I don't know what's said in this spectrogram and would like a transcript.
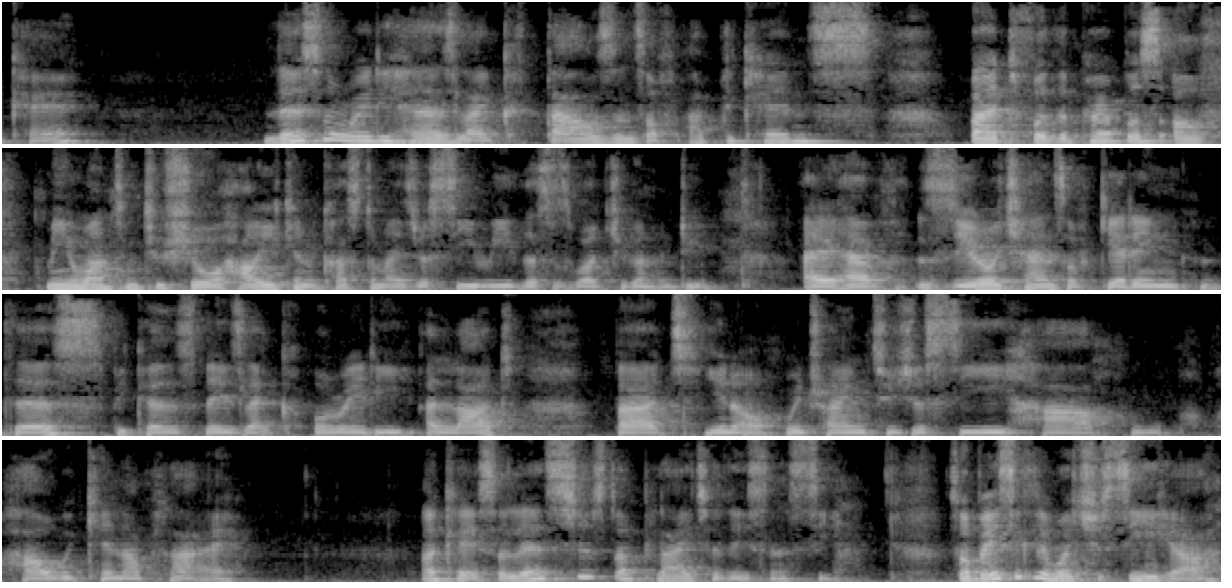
okay? This already has like thousands of applicants, but for the purpose of me wanting to show how you can customize your CV, this is what you're gonna do. I have zero chance of getting this because there's like already a lot, but you know, we're trying to just see how, how we can apply. Okay, so let's just apply to this and see. So basically what you see here,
